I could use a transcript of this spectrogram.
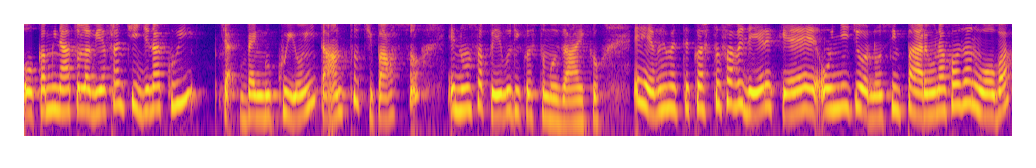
ho camminato la via Francigena qui cioè vengo qui ogni tanto, ci passo e non sapevo di questo mosaico e ovviamente questo fa vedere che ogni giorno si impara una cosa nuova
